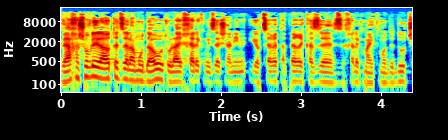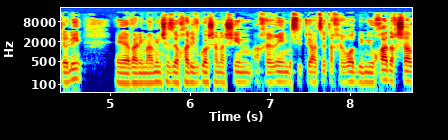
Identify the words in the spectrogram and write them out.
והיה חשוב לי להעלות את זה למודעות, אולי חלק מזה שאני יוצר את הפרק הזה זה חלק מההתמודדות שלי, ואני מאמין שזה יוכל לפגוש אנשים אחרים בסיטואציות אחרות, במיוחד עכשיו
